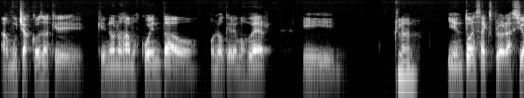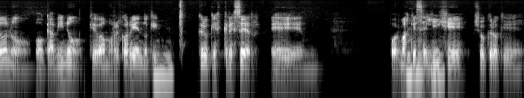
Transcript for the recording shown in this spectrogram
a muchas cosas que, que no nos damos cuenta o, o, no queremos ver. Y, claro. y en toda esa exploración o, o camino que vamos recorriendo, que creo que es crecer por más que se elige, yo creo que,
